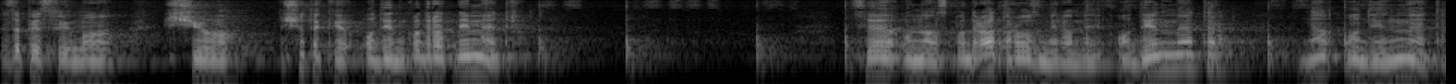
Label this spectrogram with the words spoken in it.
Записуємо, що, що таке 1 квадратний метр. Це у нас квадрат розмірами 1 метр на 1 метр.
